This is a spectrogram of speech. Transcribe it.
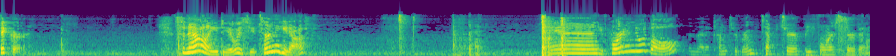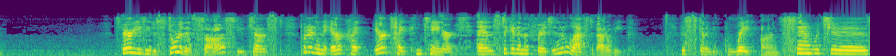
thicker. So now all you do is you turn the heat off, and you pour it into a bowl and let it come to room temperature before serving. It's very easy to store this sauce. You just put it in an airtight container and stick it in the fridge, and it'll last about a week. This is going to be great on sandwiches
